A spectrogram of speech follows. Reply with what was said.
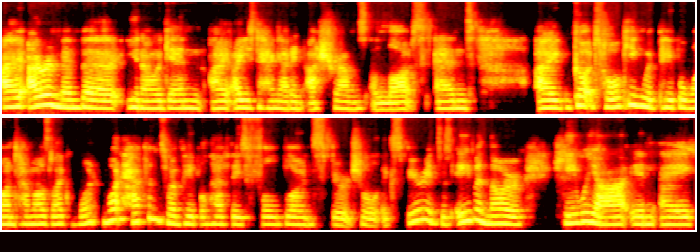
I, I remember, you know, again, I, I used to hang out in ashrams a lot and I got talking with people one time. I was like, what, what happens when people have these full blown spiritual experiences? Even though here we are in a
